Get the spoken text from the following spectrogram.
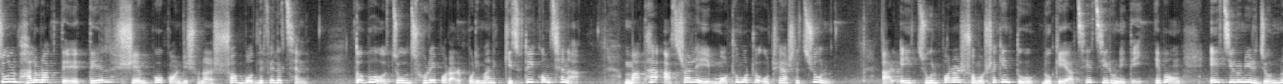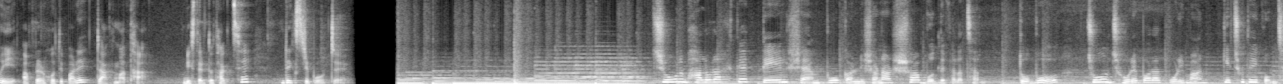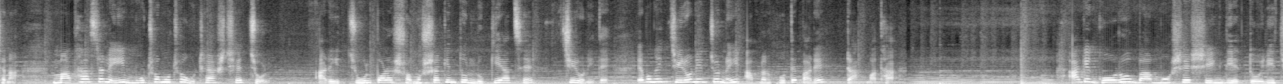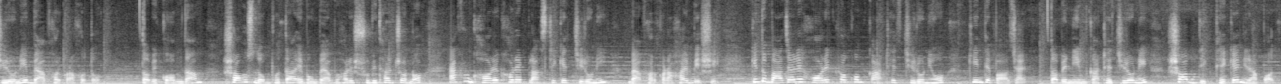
চুল ভালো রাখতে তেল, শ্যাম্পু, কন্ডিশনার সব বদলে ফেলেছেন। তবুও চুল ঝরে পড়ার পরিমাণ কিছুতেই কমছে না। মাথা আশ্রালেই মোটো মোটো উঠে আসে চুল। আর এই চুল পড়ার সমস্যা কিন্তু লুকিয়ে আছে চিরুনিতেই এবং এই চিরুনির জন্যই আপনার হতে পারে টাক মাথা। বিস্তারিত থাকছে ডেস্ক রিপোর্টে। চুল ভালো রাখতে তেল, শ্যাম্পু, কন্ডিশনার সব বদলে ফেলেছেন। তবুও চুল ঝরে পড়ার পরিমাণ কিছুতেই কমছে না। মাথা আঁচড়ালেই মুঠো মুঠো উঠে আসছে চুল। আর এই চুল পড়ার সমস্যা কিন্তু লুকিয়ে আছে চিরুনিতে। এবং এই চিরুনির জন্যই আপনার হতে পারে টাক মাথা। আগে গরু বা মোষের শিং দিয়ে তৈরি চিরুনি ব্যবহার করা হতো। তবে কম দাম, সহজলভ্যতা এবং ব্যবহারের সুবিধার জন্য এখন ঘরে ঘরে প্লাস্টিকের চিরুনি ব্যবহার করা হয় বেশি। কিন্তু বাজারে হরেক রকম কাঠের চিরুনিও কিনতে পাওয়া যায়। তবে নিম কাঠের চিরুনি সব দিক থেকে নিরাপদ।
